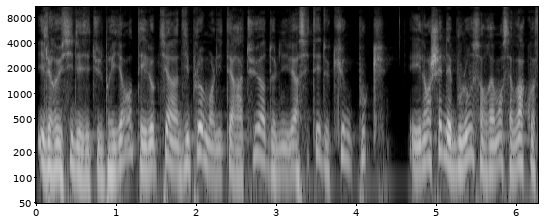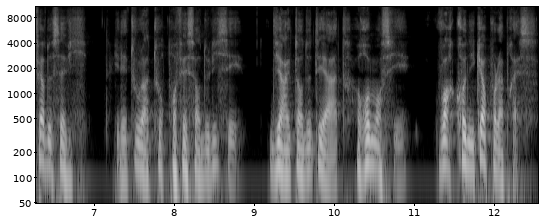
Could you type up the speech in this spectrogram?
Il réussit des études brillantes et il obtient un diplôme en littérature de l'université de Kyungpook, et il enchaîne les boulots sans vraiment savoir quoi faire de sa vie. Il est tour à tour professeur de lycée, directeur de théâtre, romancier, voire chroniqueur pour la presse.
